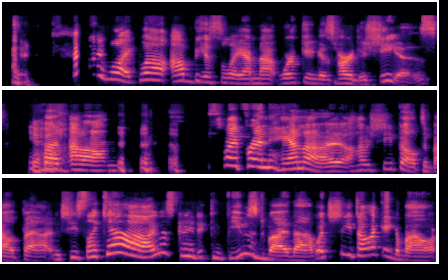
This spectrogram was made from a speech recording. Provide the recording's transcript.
I'm like, well, obviously I'm not working as hard as she is. Yeah. But um it's my friend Hannah, how she felt about that. And she's like, Yeah, I was kind of confused by that. What's she talking about?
